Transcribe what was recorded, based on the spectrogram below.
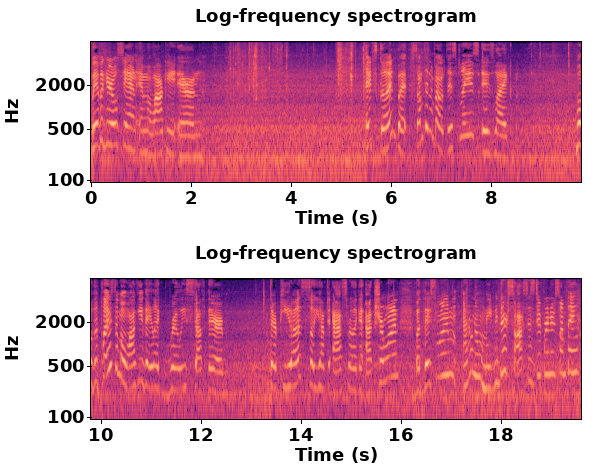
we have a gyro stand in Milwaukee and it's good but something about this place is like well the place in Milwaukee they like really stuff their their pitas so you have to ask for like an extra one but this one I don't know maybe their sauce is different or something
